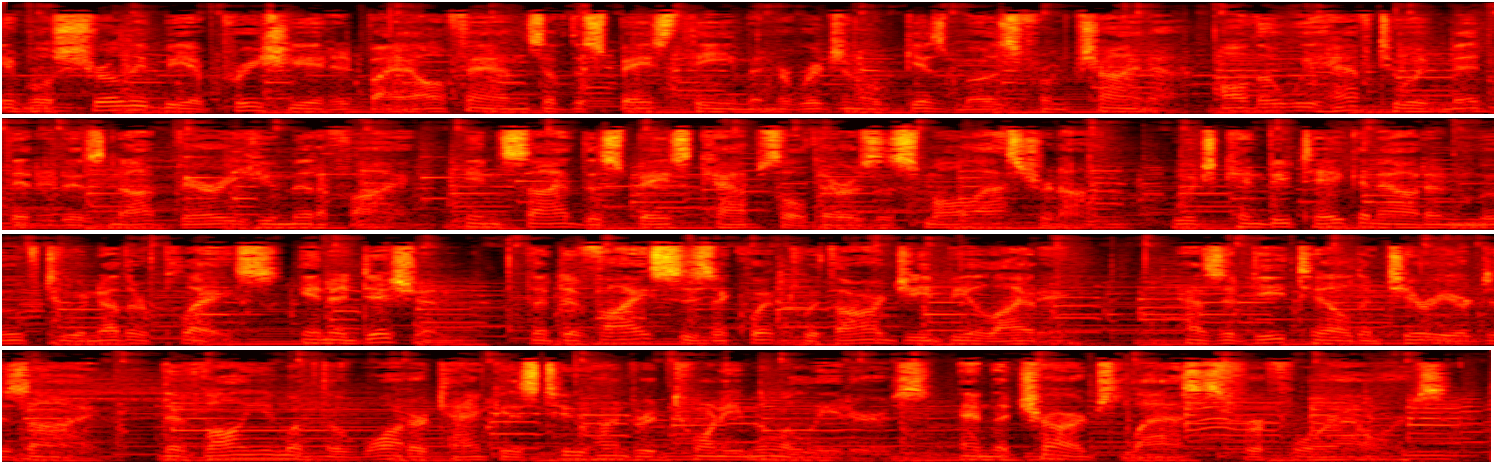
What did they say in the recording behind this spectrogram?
It will surely be appreciated by all fans of the space theme and original gizmos from China. Although we have to admit that it is not very humidifying. Inside the space capsule there is a small astronaut, which can be taken out and moved to another place. In addition, the device is equipped with RGB lighting, has a detailed interior design. The volume of the water tank is 220 milliliters, and the charge lasts for 4 hours.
